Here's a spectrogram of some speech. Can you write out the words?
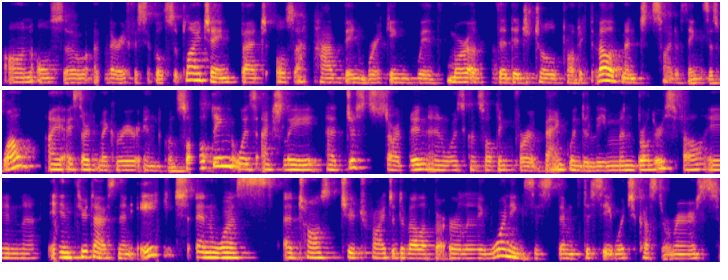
on also a very physical supply chain, but also have been working with more of the digital product development side of things as well. I, I started my career in consulting, was actually had just started and was consulting for a bank when the Lehman Brothers fell in in 2008, and was tasked to try to develop an early warning system to see which customers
